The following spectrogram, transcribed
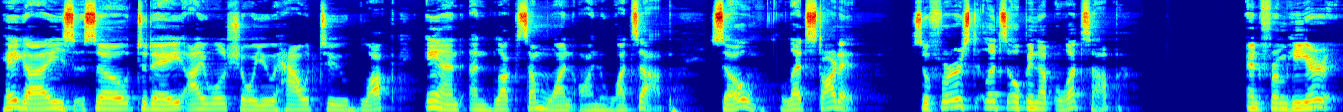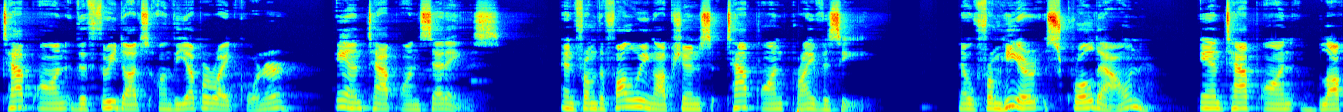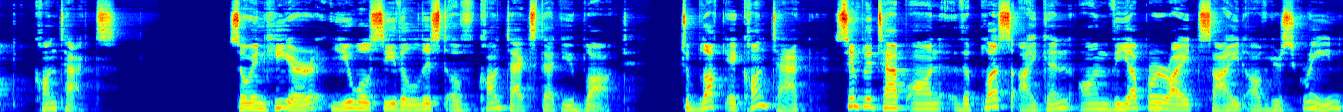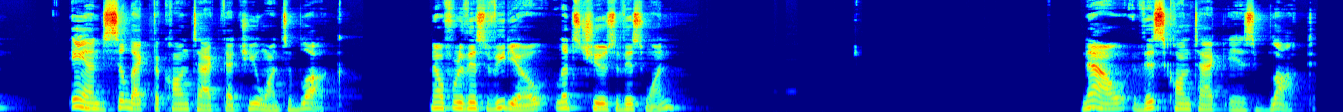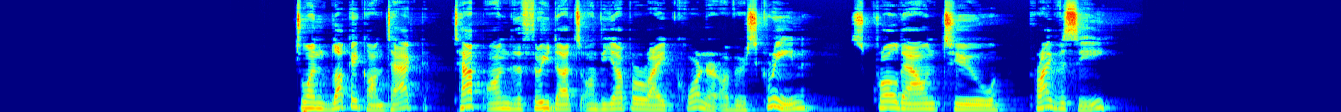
Hey guys, so today I will show you how to block and unblock someone on WhatsApp. So let's start it. So first, let's open up WhatsApp. And from here, tap on the three dots on the upper right corner and tap on settings. And from the following options, tap on privacy. Now from here, scroll down and tap on blocked contacts. So in here, you will see the list of contacts that you blocked. To block a contact, simply tap on the plus icon on the upper right side of your screen and select the contact that you want to block. Now for this video, let's choose this one. Now this contact is blocked. To unblock a contact, tap on the three dots on the upper right corner of your screen, scroll down to Privacy,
